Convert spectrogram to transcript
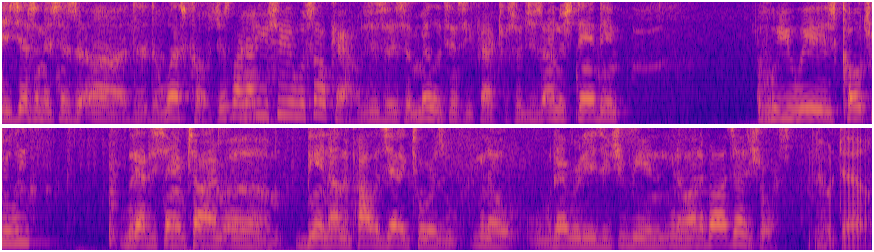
it's just in the sense of uh, the the West Coast, just like how you see it with SoCal. It's just it's a militancy factor. So just understanding who you is culturally but at the same time, um, being unapologetic towards you know whatever it is that you being you know unapologetic towards. No doubt.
